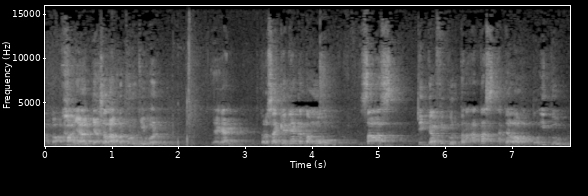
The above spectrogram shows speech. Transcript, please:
atau apa ya biasalah berburu keyword, ya kan. Terus akhirnya ketemu salah tiga figur teratas adalah waktu itu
